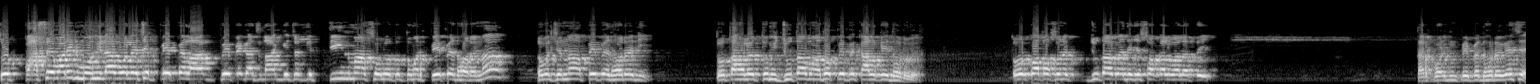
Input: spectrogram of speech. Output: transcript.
তো পাশে বাড়ির মহিলা বলেছে, পেঁপে পেঁপে গাছ লাগিয়েছে, আজকে তিন মাস হলো তো তোমার পেঁপে ধরে না? তো বলছে, না, পেঁপে ধরেনি। তো তাহলে তুমি জুতা বাঁধো, পেঁপে কালকেই ধরবে। তোর কথা শুনে জুতা বেঁধেছে সকালবেলাতেই। তারপর দিন পেঁপে ধরে গেছে?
